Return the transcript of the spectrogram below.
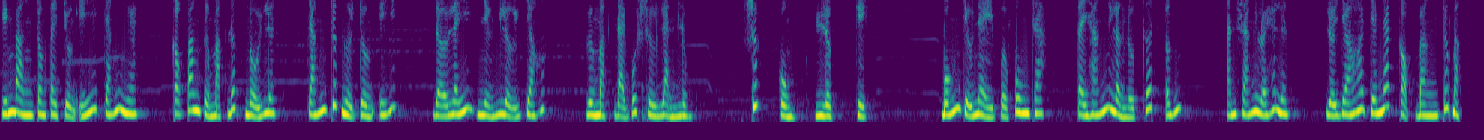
Kiếm băng trong tay Trường Ý chắn ngang, cọc băng từ mặt đất nổi lên, chắn trước người Trường Ý, đỡ lấy những lưỡi gió. Gương mặt đại quốc sư lạnh lùng, sức cùng lực kiệt. Bốn chữ này vừa phun ra, tay hắn lần nữa kết ấn, ánh sáng lóe lên, lưỡi gió chém nát cọc băng trước mặt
